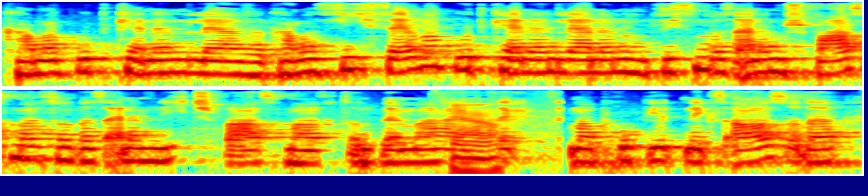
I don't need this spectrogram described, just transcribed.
kann man gut kennenlernen, also kann man sich selber gut kennenlernen und wissen, was einem Spaß macht und was einem nicht Spaß macht. Und wenn man halt ja. sagt, man probiert nichts aus oder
